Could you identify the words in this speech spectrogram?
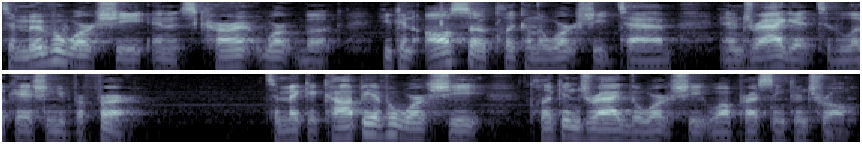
To move a worksheet in its current workbook, you can also click on the Worksheet tab and drag it to the location you prefer. To make a copy of a worksheet, click and drag the worksheet while pressing Control.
